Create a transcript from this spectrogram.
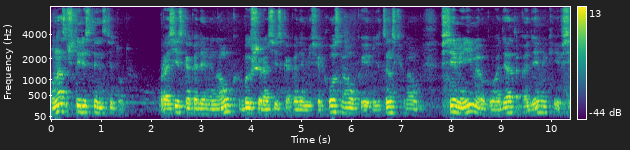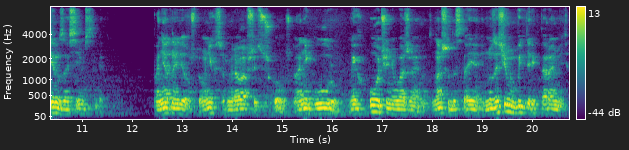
У нас 400 институтов Российской Академии Наук, бывшей Российской Академии сельхознаук и медицинских наук. Всеми ими руководят академики, и всем за 70 лет. Понятное дело, что у них сформировавшаяся школа, что они гуру, мы их очень уважаем, это наше достояние. Но зачем им быть директорами этих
